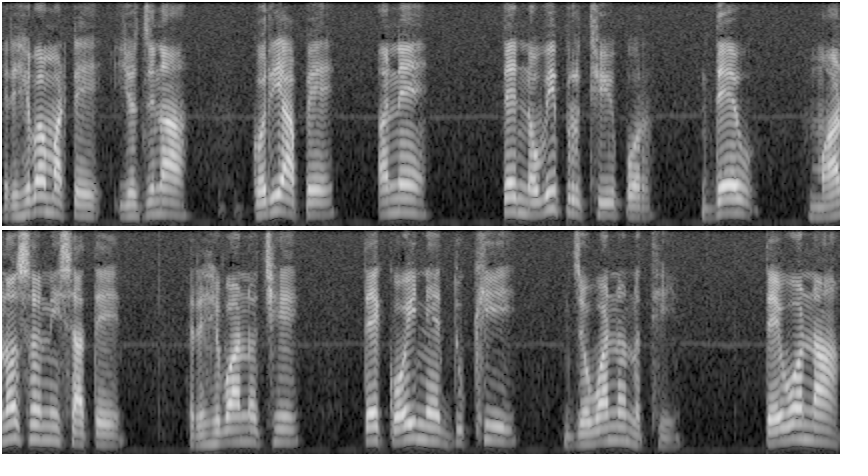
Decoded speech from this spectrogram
રહેવા માટે યોજના કરી આપે અને તે નવી પૃથ્વી પર દેવ માણસોની સાથે રહેવાનો છે. તે કોઈને દુઃખી જવાનો નથી. તેઓના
